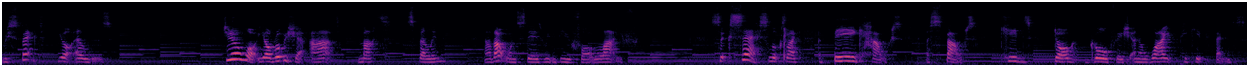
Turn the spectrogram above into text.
Respect your elders. Do you know what? You're rubbish at art, maths, spelling. Now that one stays with you for life. Success looks like a big house, a spouse, kids, dog, goldfish, and a white picket fence.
